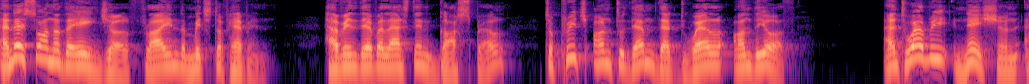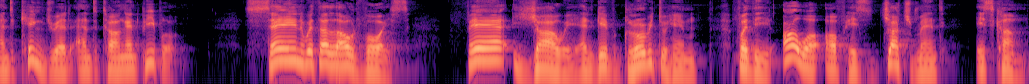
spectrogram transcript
And I saw another angel fly in the midst of heaven, having the everlasting gospel to preach unto them that dwell on the earth, and to every nation and kindred and tongue and people, saying with a loud voice, Fear Yahweh and give glory to him, for the hour of his judgment is come.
